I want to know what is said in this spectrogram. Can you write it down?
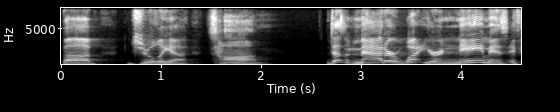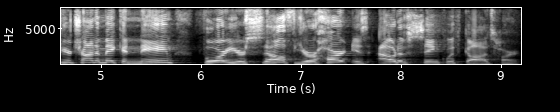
Bub, Julia, Tom. It doesn't matter what your name is. If you're trying to make a name for yourself, your heart is out of sync with God's heart.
